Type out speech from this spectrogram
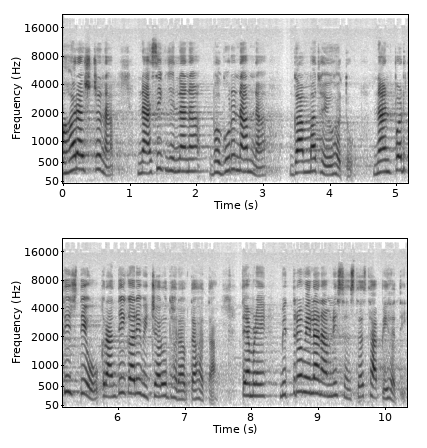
મહારાષ્ટ્રના નાસિક જિલ્લાના ભગુર નામના ગામમાં થયો હતો. નાનપણથી જ તેઓ ક્રાંતિકારી વિચારો ધરાવતા હતા. તેમણે મિત્રમેલા નામની સંસ્થા સ્થાપી હતી.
